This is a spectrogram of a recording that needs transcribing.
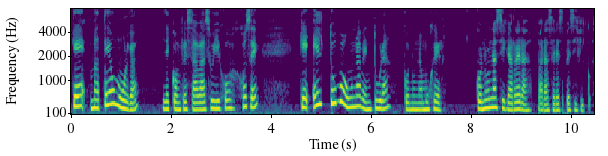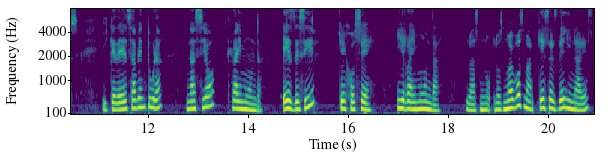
que Mateo Murga le confesaba a su hijo José que él tuvo una aventura con una mujer, con una cigarrera para ser específicos, y que de esa aventura nació Raimunda, es decir, que José y Raimunda, los, los nuevos marqueses de Linares,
